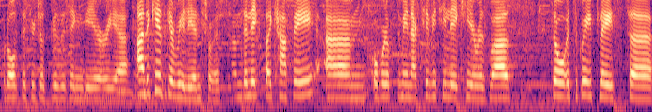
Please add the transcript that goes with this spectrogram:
but also if you're just visiting the area. And the kids get really into it. Um, the Lakeside Cafe um, overlooks the main activity lake here as well. So it's a great place to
